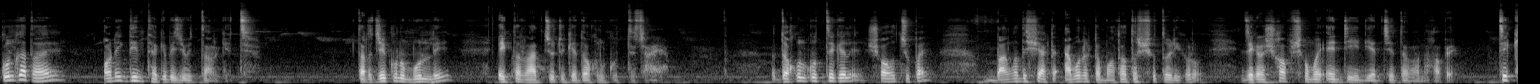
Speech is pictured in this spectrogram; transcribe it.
কলকাতায় অনেক দিন থেকে বিজেপির টার্গেট। তারা যে কোনো মূল্যে এই তার রাজ্যটিকে দখল করতে চায়। দখল করতে গেলে সহজ উপায়, বাংলাদেশে একটা এমন একটা মতাদর্শ তৈরি করো, যেখানে সব সময় অ্যান্টি ইন্ডিয়ান চিন্তাভাবনা হবে। ঠিক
